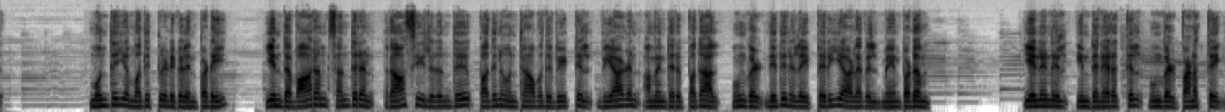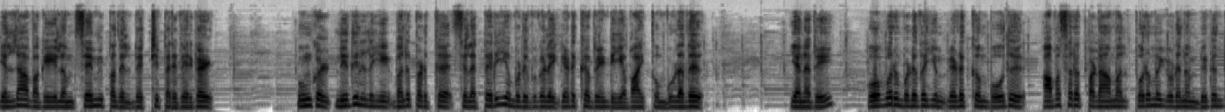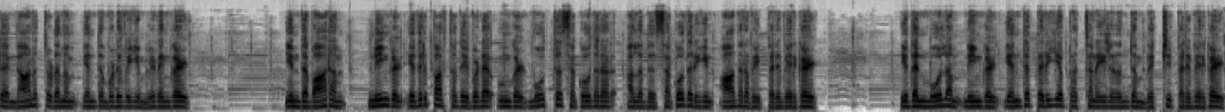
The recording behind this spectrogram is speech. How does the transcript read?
முந்தைய மதிப்பீடுகளின்படி இந்த வாரம் சந்திரன் ராசியிலிருந்து பதினொன்றாவது வீட்டில் வியாழன் அமைந்திருப்பதால் உங்கள் நிதிநிலை பெரிய அளவில் மேம்படும். ஏனெனில் இந்த நேரத்தில் உங்கள் பணத்தை எல்லா வகையிலும் சேமிப்பதில் வெற்றி பெறுவீர்கள். உங்கள் நிதிநிலையை வலுப்படுத்த சில பெரிய முடிவுகளை எடுக்க வேண்டிய வாய்ப்பும் உள்ளது. எனவே ஒவ்வொரு முடிவையும் எடுக்கும் போது அவசரப்படாமல் பொறுமையுடனும் மிகுந்த ஞானத்துடனும் எந்த முடிவையும் எடுங்கள். இந்த வாரம் நீங்கள் எதிர்பார்த்ததை விட உங்கள் மூத்த சகோதரர் அல்லது சகோதரியின் ஆதரவை பெறுவீர்கள். இதன் மூலம் நீங்கள் எந்த பெரிய பிரச்சனையிலிருந்தும் வெற்றி பெறுவீர்கள்.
